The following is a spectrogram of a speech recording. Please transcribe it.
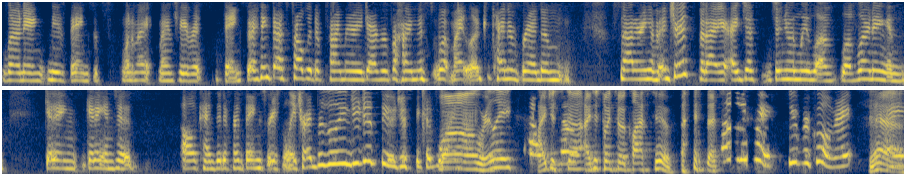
learning new things. It's one of my my favorite things. So I think that's probably the primary driver behind this. What might look kind of random smattering of interest, but I I just genuinely love love learning and getting getting into all kinds of different things. Recently tried Brazilian Jiu Jitsu just because. Whoa, really? I just uh, I just went to a class too. That's oh, super cool, right? Yeah, I, yeah.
